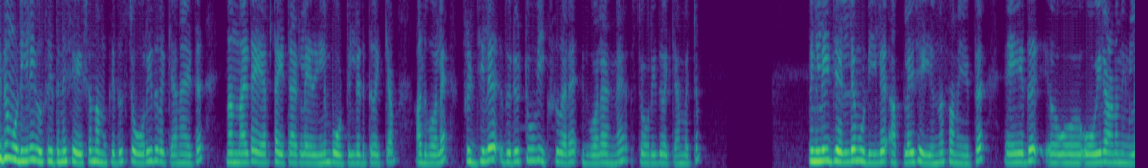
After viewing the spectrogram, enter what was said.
ഇത് മുടിയിൽ യൂസ് ചെയ്തതിന് ശേഷം നമുക്കിത് സ്റ്റോർ ചെയ്ത് വെക്കാനായിട്ട് നന്നായിട്ട് എയർ ടൈറ്റ് ആയിട്ടുള്ള ഏതെങ്കിലും ബോട്ടിലെടുത്ത് വെക്കാം. അതുപോലെ ഫ്രിഡ്ജിൽ ഇതൊരു ടു വീക്സ് വരെ ഇതുപോലെ തന്നെ സ്റ്റോർ ചെയ്ത് വെക്കാൻ പറ്റും. നിങ്ങൾ ഈ ജെല്ല് മുടിയിൽ അപ്ലൈ ചെയ്യുന്ന സമയത്ത് ഏത് ഓയിലാണ് നിങ്ങൾ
